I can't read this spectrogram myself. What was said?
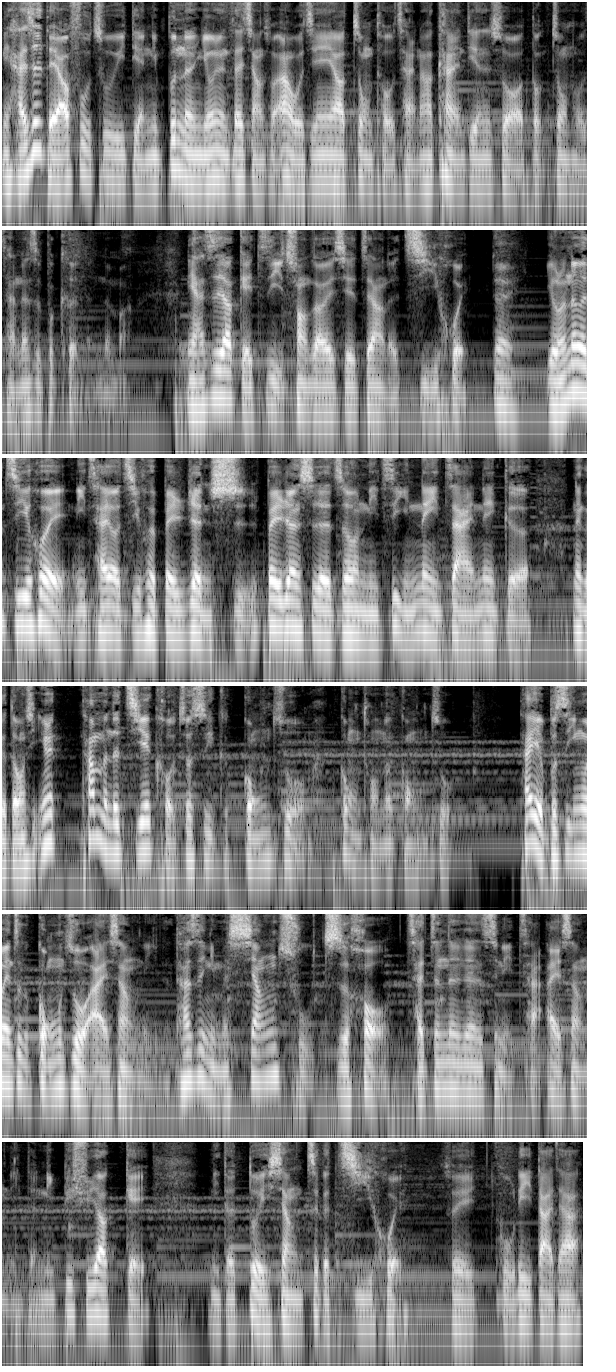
你还是得要付出一点，你不能永远在想说啊，我今天要中头彩，然后看着电视说我中中头彩，那是不可能的嘛。你还是要给自己创造一些这样的机会，对，有了那个机会，你才有机会被认识，被认识了之后，你自己内在那个那个东西，因为他们的接口就是一个工作嘛，共同的工作。他也不是因为这个工作爱上你的，他是你们相处之后才真正认识你，才爱上你的。你必须要给你的对象这个机会，所以鼓励大家，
